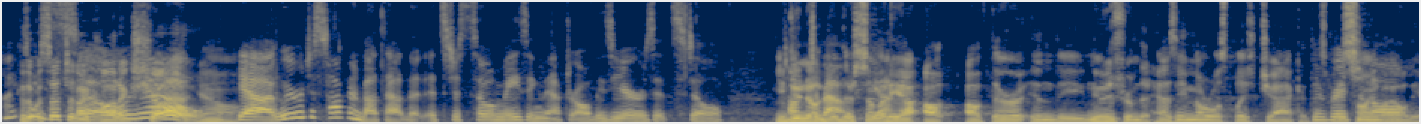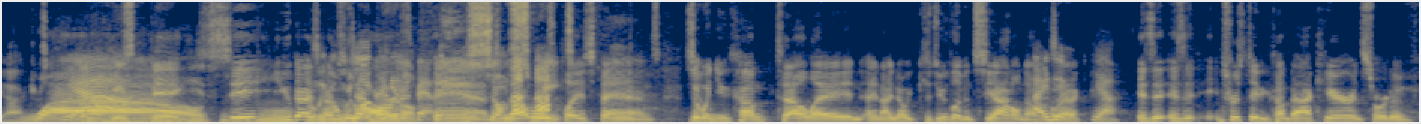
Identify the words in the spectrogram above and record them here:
Because it was such an iconic yeah. show. Yeah. Yeah, we were just talking about that. That it's just so amazing that after all these years, it's still. You do talked know that there's somebody Yeah. out out there in the newsroom that has a Melrose Place jacket that's been signed by all the actors. Wow. You know, he's big. He's See, mm, you guys really have some we love Melrose you. ardent fans. fans, He's so Melrose sweet. Place fans. So Yeah. when you come to LA, and, and I know because you live in Seattle now, I do, correct? yeah. Is it is it interesting to come back here and sort of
